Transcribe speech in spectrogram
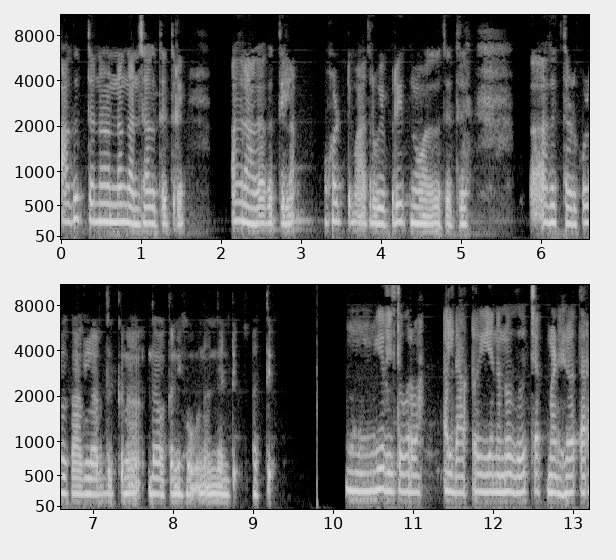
ಆಗುತ್ತನ ಅನ್ನಂಗೆ ಅನ್ಸಾಗತೈತ್ರಿ ಆದ್ರೆ ಆಗಾಗತ್ತಿಲ್ಲ. ಹೊಟ್ಟೆ ಮಾತ್ರ ವಿಪರೀತ ನೋವು ಆಗತೈತ್ರಿ ಅದಕ್ಕೆ ತಡ್ಕೊಳಕ್ ಆಗ್ಲಾರ್ದಕ್ಕನ ದವಾಖಾನಿಗೆ ಹೋಗು ನಂದಂಟಿ ಅತ್ತೆ. ಇರ್ಲಿ ತಗೋರವ ಅಲ್ಲಿ ಡಾಕ್ಟರ್ ಏನನ್ನೋದು ಚೆಕ್ ಮಾಡಿ ಹೇಳ್ತಾರ.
